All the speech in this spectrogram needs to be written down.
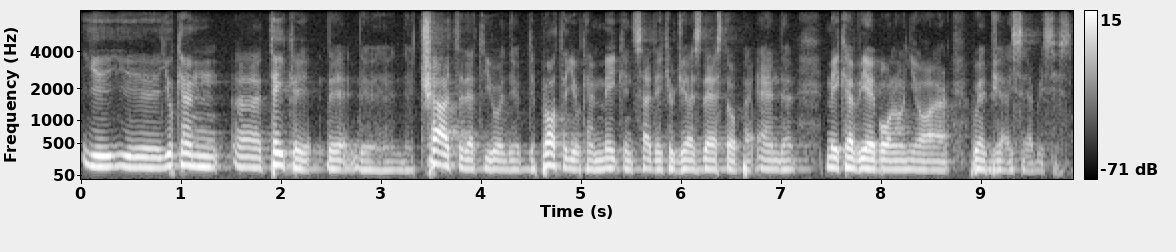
you, you, you can uh, take uh, the, the, the, chart that you, the, the, plot that you can make inside the QGIS desktop and uh, make available on your WebGI services.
